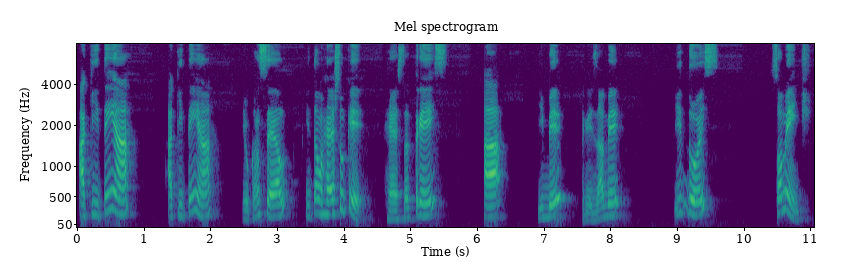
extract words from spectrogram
Aqui tem A, aqui tem A, eu cancelo. Então resta o quê? Resta 3A e B, 3AB, e 2 somente,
